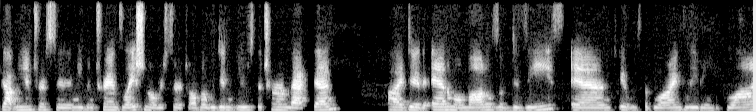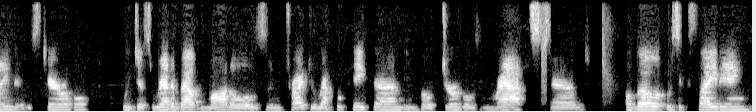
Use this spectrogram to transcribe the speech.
got me interested in even translational research, although we didn't use the term back then. I did animal models of disease, and it was the blind leading the blind. It was terrible. We just read about the models and tried to replicate them in both gerbils and rats. And although it was exciting,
